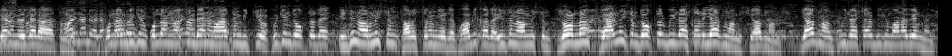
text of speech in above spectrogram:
benim özel bak. hayatımdır. Aynen öyle. Bunlar bugün kullanmazsam benim hayatım bitiyor. Bugün doktorda izin almıştım çalıştığım yerde fabrikada izin almıştım. Zorla gelmiştim doktor bu ilaçları yazmamış yazmamış. Yazmamış bu ilaçları bir gün bana vermemiş.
